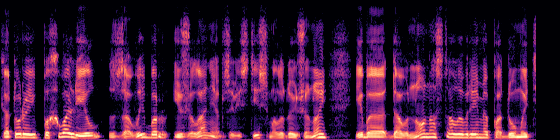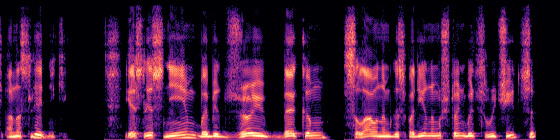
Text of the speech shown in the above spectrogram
который похвалил за выбор и желание обзавестись молодой женой, ибо давно настало время подумать о наследнике. Если с ним, Бабиджой Беком, славным господином что-нибудь случится,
